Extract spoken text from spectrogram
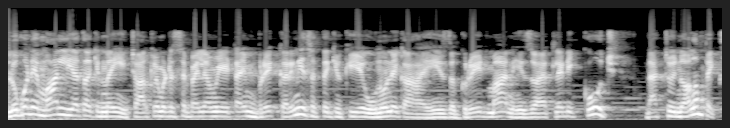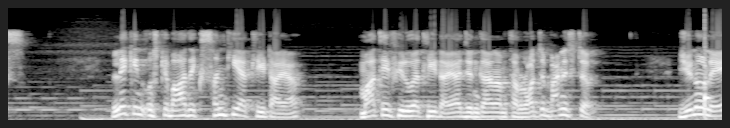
लोगों ने मान लिया था कि नहीं, चार किलोमीटर से पहले हम ये टाइम ब्रेक कर ही नहीं सकते क्योंकि ये उन्होंने कहा he is the great man he is athletic coach that too in Olympics लेकिन उसके बाद एक सन की एथलीट आया माथे फिर एथलीट आया जिनका नाम था रॉजर बैनिस्टर। जिन्होंने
